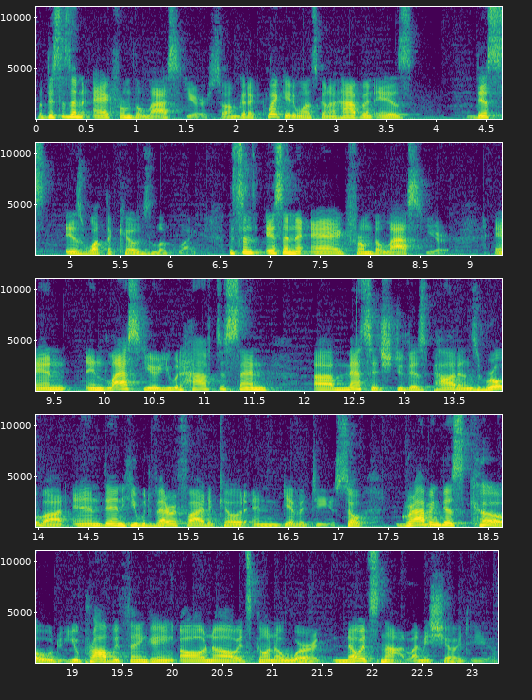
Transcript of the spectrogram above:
but this is an egg from the last year. So I'm gonna click it and what's gonna happen is this is what the codes look like. This is an egg from the last year. And in last year, you would have to send a message to this Paladin's robot and then he would verify the code and give it to you. So grabbing this code, you're probably thinking, oh no, it's gonna work. No, it's not. Let me show it to you.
